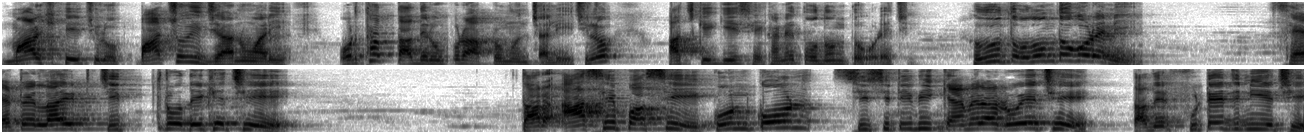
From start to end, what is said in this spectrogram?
মার খেয়েছিল পাঁচই জানুয়ারি, অর্থাৎ তাদের উপর আক্রমণ চালিয়েছিল। আজকে গিয়ে সেখানে তদন্ত করেছে। শুধু তদন্ত করেনি, স্যাটেলাইট চিত্র দেখেছে। তার আশেপাশে কোন কোন সিসিটিভি ক্যামেরা রয়েছে, তাদের ফুটেজ নিয়েছে।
